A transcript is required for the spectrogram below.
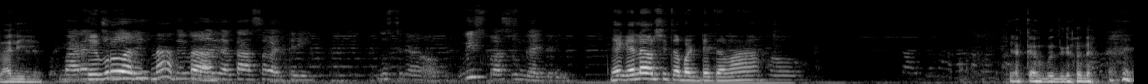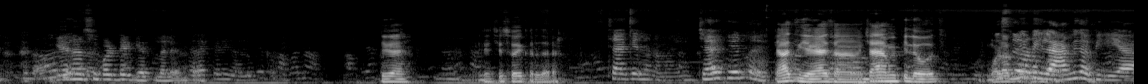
झाली फेब्रुवारीत ना आता. आता असं काहीतरी. दुसऱ्या वीसपासून काहीतरी. या गेल्या वर्षीचा बर्थडेचा मा. या काय बुजगाव ना गेल्या वर्षी बर्थडे घेतलेले दिव्या याची सोय कर जरा. चाय केलं ना माई? चाय केलंय. याच घे काय सांग? चाय आम्ही पिलोच वडा पिला. आम्ही का पिलिया?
